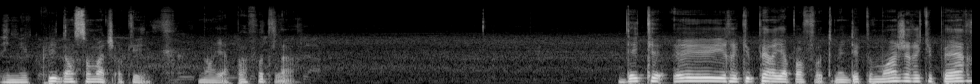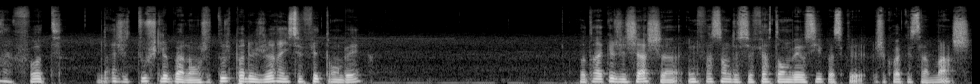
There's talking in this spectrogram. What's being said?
Il n'est plus dans son match. Ok. Non, il n'y a pas faute là. Dès que eux, ils récupèrent, il n'y a pas faute. Mais dès que moi, je récupère, faute. Là, je touche le ballon. Je touche pas le joueur et il se fait tomber. Faudra que je cherche euh, une façon de se faire tomber aussi parce que je crois que ça marche.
